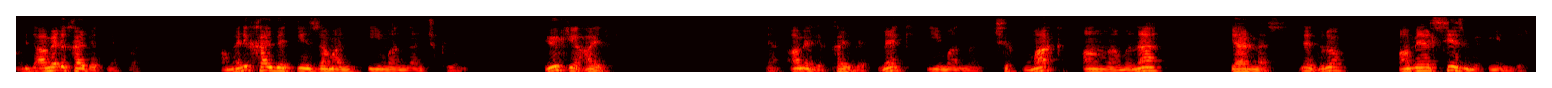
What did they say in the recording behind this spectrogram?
Bir de ameli kaybetmek var. Ameli kaybettiğin zaman imandan çıkıyor musun? Diyor ki hayır. Yani ameli kaybetmek, imandan çıkmak anlamına gelmez. Nedir o? Amelsiz mümindir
